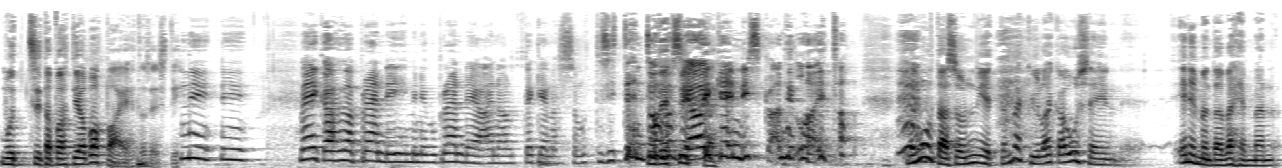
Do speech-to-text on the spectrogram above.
Mutta se tapahtuu ihan vapaaehtoisesti. Niin, niin. Meikä on hyvä brändi-ihminen, kun brändejä on aina ollut tekemässä, mutta sitten tuollaisia oikein niskaan niin laita. No mulla taas on niin, että mä kyllä aika usein enemmän tai vähemmän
